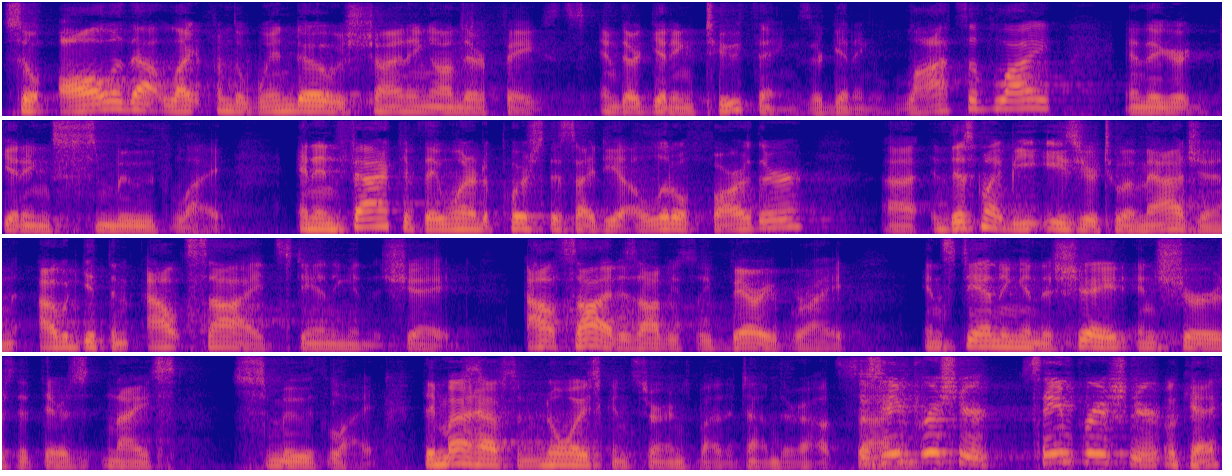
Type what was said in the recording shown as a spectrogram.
So all of that light from the window is shining on their face, and they're getting two things. They're getting lots of light and they're getting smooth light. And in fact, if they wanted to push this idea a little farther, uh, this might be easier to imagine. I would get them outside standing in the shade. Outside is obviously very bright, and standing in the shade ensures that there's nice, smooth light. They might have some noise concerns by the time they're outside. The same parishioner, same parishioner, okay,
